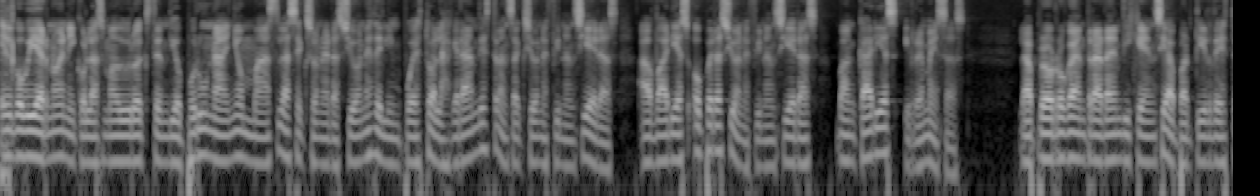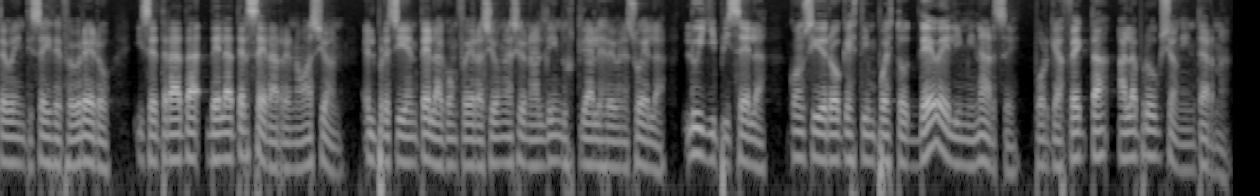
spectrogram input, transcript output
El gobierno de Nicolás Maduro extendió por un año más las exoneraciones del impuesto a las grandes transacciones financieras a varias operaciones financieras, bancarias y remesas, la prórroga entrará en vigencia a partir de este 26 de febrero y se trata de la tercera renovación. El presidente de la Confederación Nacional de Industriales de Venezuela, Luigi Picela, consideró que este impuesto debe eliminarse porque afecta a la producción interna.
